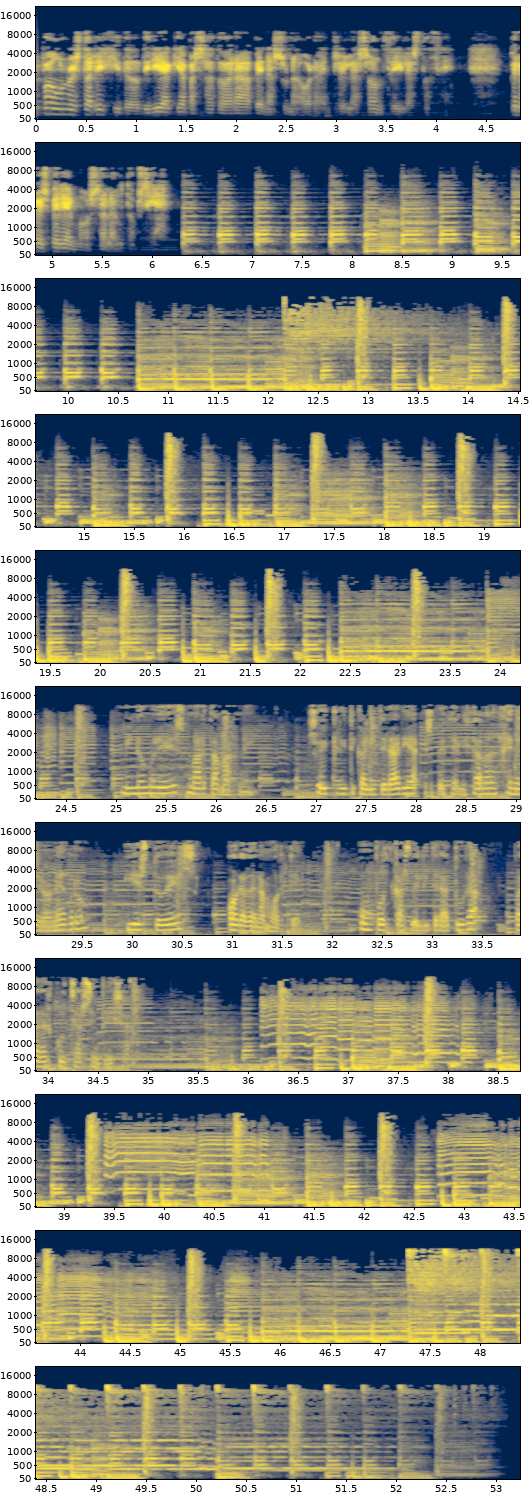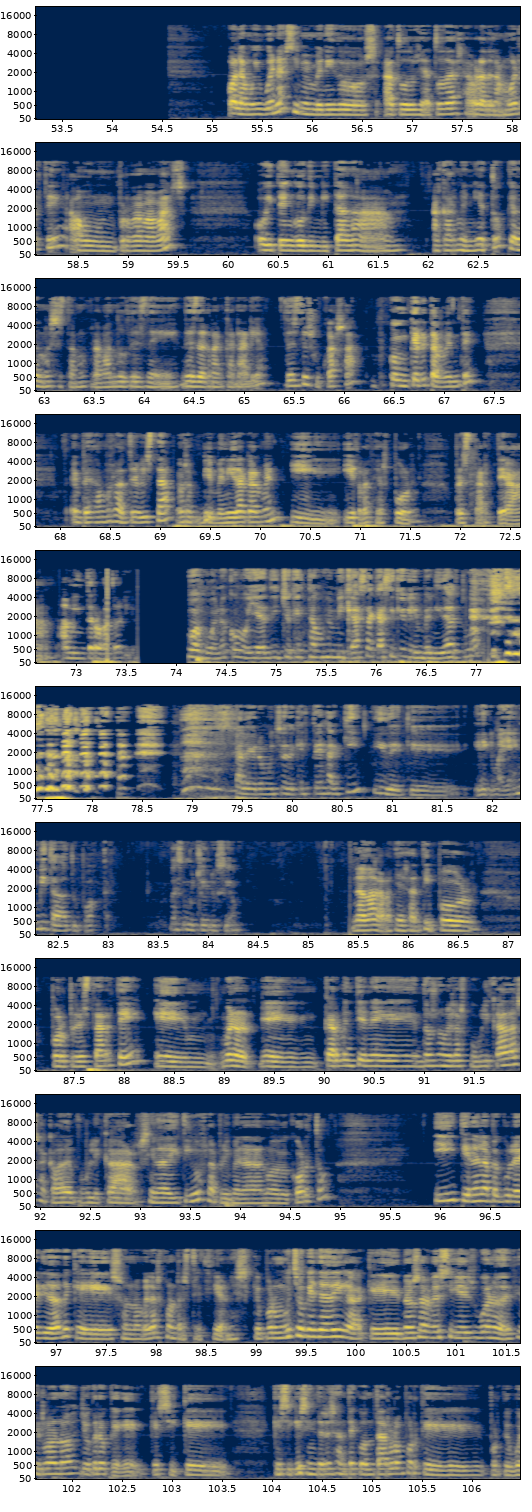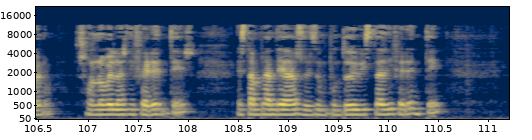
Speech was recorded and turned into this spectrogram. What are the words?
cuerpo aún no está rígido. Diría que ha pasado ahora apenas una hora entre las 11 y las 12. Pero esperemos a la autopsia. Mi nombre es Marta Marney. Soy crítica literaria especializada en género negro y esto es Hora de la Muerte, un podcast de literatura para escuchar sin prisa. Hola, muy buenas y bienvenidos a todos y a todas a Hora de la Muerte, a un programa más. Hoy tengo de invitada a Carmen Nieto, que además estamos grabando desde, desde Gran Canaria, desde su casa, concretamente. Empezamos la entrevista. O sea, bienvenida, Carmen, y, y gracias por prestarte a, a mi interrogatorio. Pues bueno, como ya has dicho que estamos en mi casa, casi que bienvenida tú. Me alegro mucho de que estés aquí y de que, y de que me hayas invitado a tu podcast. Me hace mucha ilusión. Nada, gracias a ti por, por prestarte. Eh, bueno, eh, Carmen tiene dos novelas publicadas, acaba de publicar Sin Aditivos, la primera era nueve corto, y tiene la peculiaridad de que son novelas con restricciones, que por mucho que ella diga que no sabe si es bueno decirlo o no, yo creo que, que sí que, que sí que es interesante contarlo porque, porque, bueno, son novelas diferentes, están planteadas desde un punto de vista diferente,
